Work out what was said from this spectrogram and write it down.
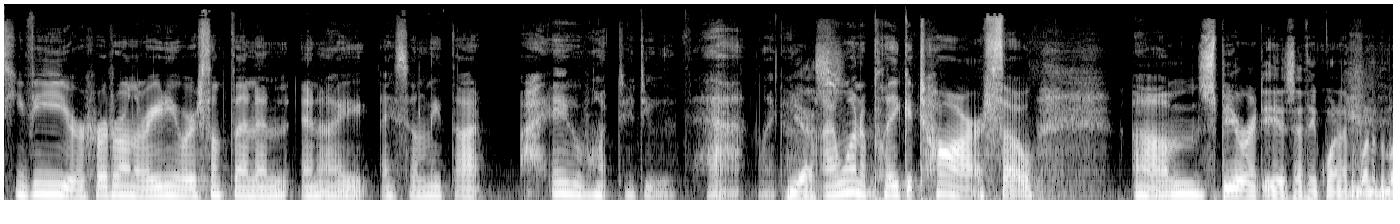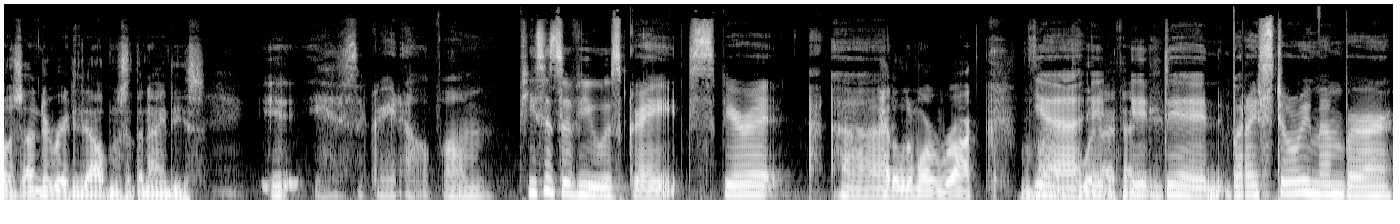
TV or heard her on the radio or something, and, and I, I suddenly thought, I want to do that. Like, I- Yes. I, want to play guitar. So um, Spirit is, I think, one of the, one of the most underrated albums of the '90s. it is a great album. Pieces of You was great. Spirit, uh, Had a little more rock vibe yeah, to it, it, I think. it did. But I still remember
